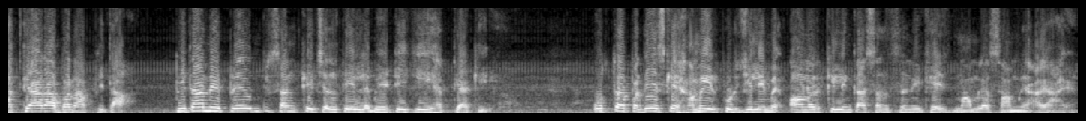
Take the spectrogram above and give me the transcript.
हत्यारा बना पिता। पिता ने प्रेम प्रसंग के चलते बेटी की हत्या की। उत्तर प्रदेश के हमीरपुर ज़िले में ऑनर किलिंग का सनसनीखेज मामला सामने आया है,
